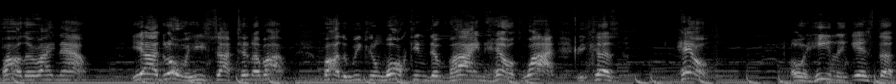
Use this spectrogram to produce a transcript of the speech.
Father, right now, yeah, glory, he shot to the bottom. Father, we can walk in divine health. Why? Because health or healing is the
